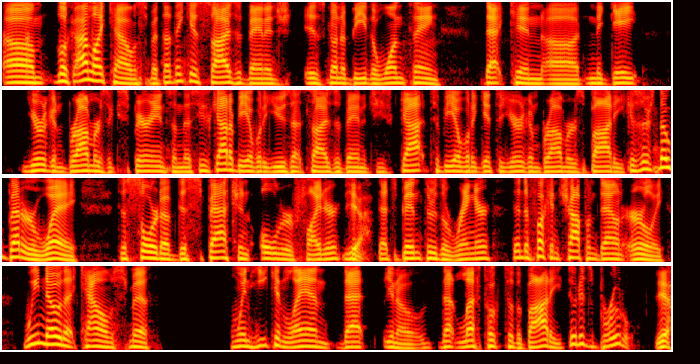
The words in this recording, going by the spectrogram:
Um, look, I like Callum Smith. I think his size advantage is going to be the one thing that can uh, negate, Jurgen Brahmer's experience in this. He's got to be able to use that size advantage. He's got to be able to get to Jurgen Brahmer's body because there's no better way to sort of dispatch an older fighter Yeah. that's been through the ringer than to fucking chop him down early. We know that Callum Smith, when he can land that, you know, that left hook to the body, dude, it's brutal. Yeah.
